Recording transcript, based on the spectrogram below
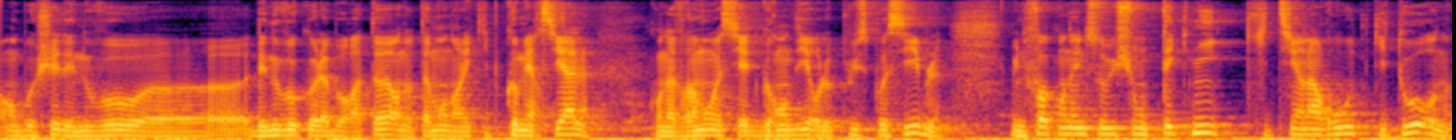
embaucher des nouveaux, des nouveaux collaborateurs, notamment dans l'équipe commerciale, qu'on a vraiment essayé de grandir le plus possible. Une fois qu'on a une solution technique qui tient la route, qui tourne,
